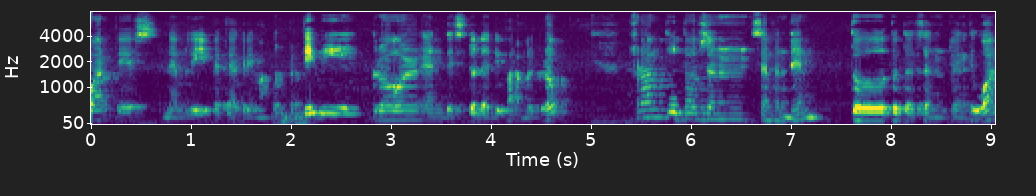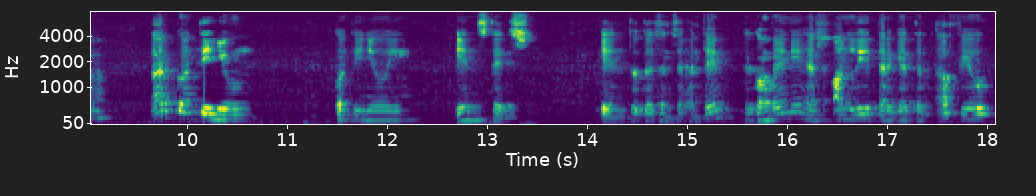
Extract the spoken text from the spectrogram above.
parties, namely PT Agri Makmur Pertiwi, Grower, and the Sidodadi Farmer Group, from 2017 to 2021 are continuing continuing in stage in 2017, the company has only targeted a few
